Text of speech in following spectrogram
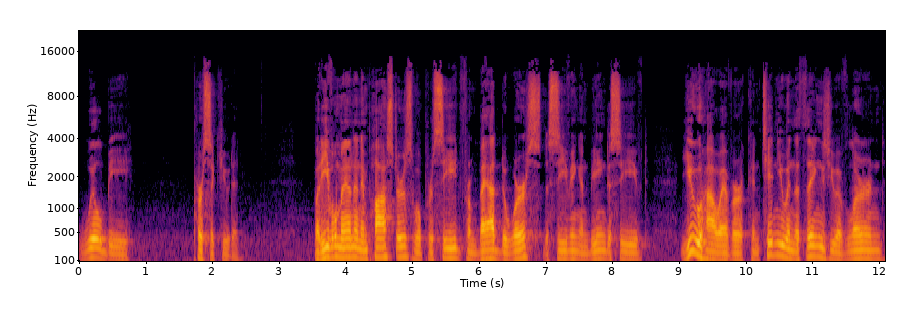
will be persecuted. But evil men and impostors will proceed from bad to worse, deceiving and being deceived. You, however, continue in the things you have learned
